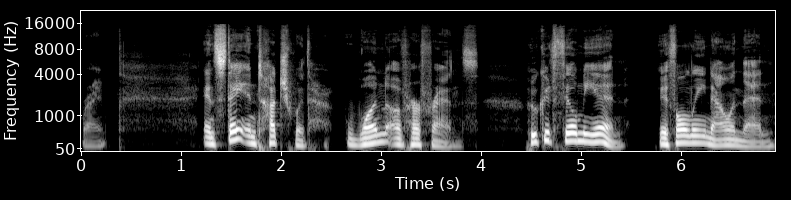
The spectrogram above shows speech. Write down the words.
right? And stay in touch with her, one of her friends who could fill me in, if only now and then.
